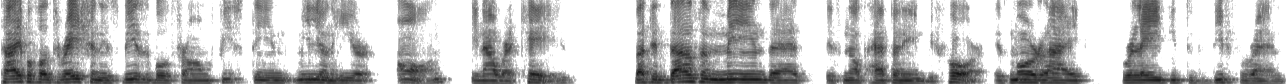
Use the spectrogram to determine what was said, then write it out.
type of alteration is visible from 15 million year on in our case, but it doesn't mean that it's not happening before. It's more like related to the different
